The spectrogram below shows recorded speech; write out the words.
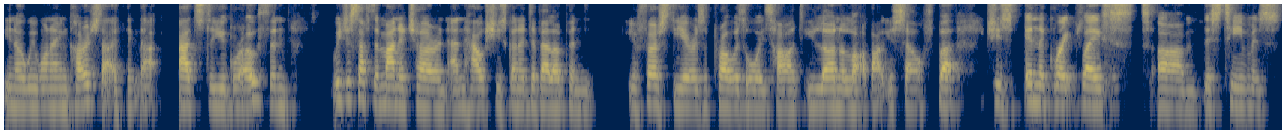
you know, we want to encourage that. I think that adds to your growth and we just have to manage her and, and how she's going to develop and your first year as a pro is always hard. You learn a lot about yourself but she's in a great place. Um, this team is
